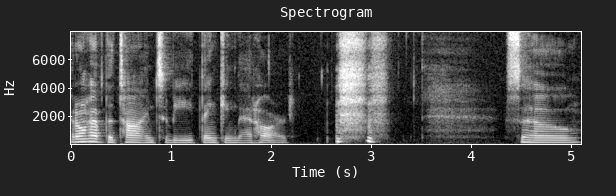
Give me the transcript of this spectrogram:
I don't have the time to be thinking that hard. so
